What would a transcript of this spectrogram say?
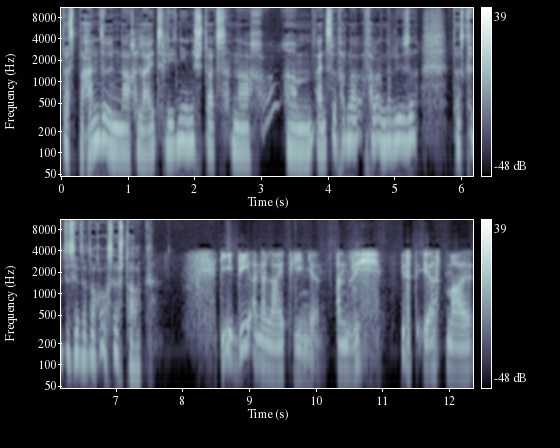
das Behandeln nach Leitlinien statt nach ähm, Einzelfallanalyse. Das kritisiert er doch auch sehr stark. Die Idee einer Leitlinie an sich ist erstmal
